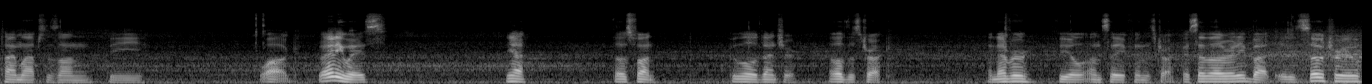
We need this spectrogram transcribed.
time lapses on the vlog. But anyways, yeah, that was fun. Good little adventure. I love this truck. I never feel unsafe in this truck. I said that already, but it is so true.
